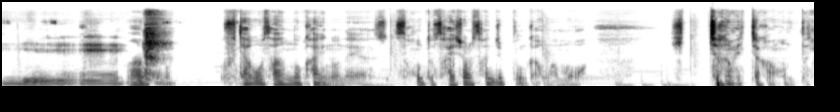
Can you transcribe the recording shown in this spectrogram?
へえあの、双子さんの回のね、ほんと最初の30分間はもう、ひっちゃかめっちゃか、本当に。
